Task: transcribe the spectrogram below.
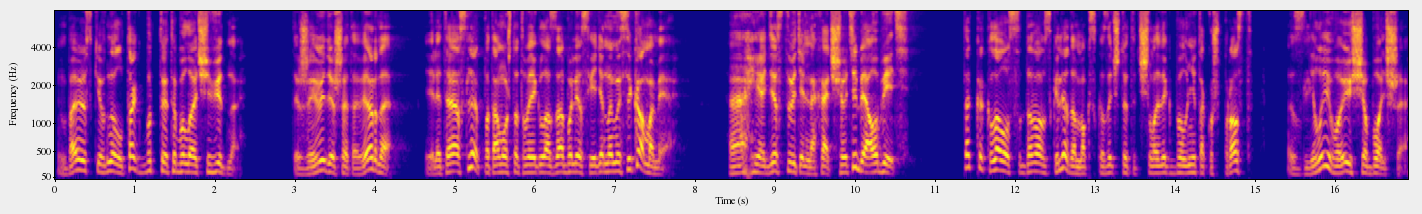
Байус кивнул так, будто это было очевидно. «Ты же видишь это, верно? Или ты ослеп, потому что твои глаза были съедены насекомыми?» «Ах, я действительно хочу тебя убить!» Так как Лаус одного взгляда мог сказать, что этот человек был не так уж прост, злило его еще больше.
